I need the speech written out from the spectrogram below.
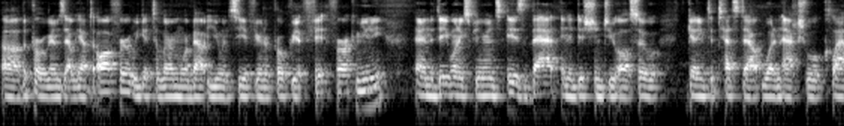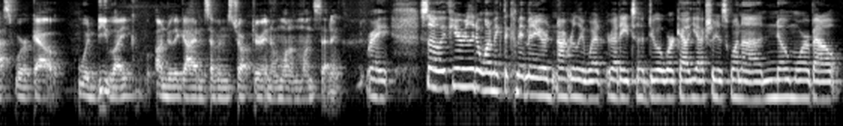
uh, the programs that we have to offer. We get to learn more about you and see if you're an appropriate fit for our community. And the day one experience is that, in addition to also getting to test out what an actual class workout would be like under the guidance of an instructor in a one-on-one setting. Right. So if you really don't want to make the commitment, or you're not really wet- ready to do a workout, you actually just want to know more about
